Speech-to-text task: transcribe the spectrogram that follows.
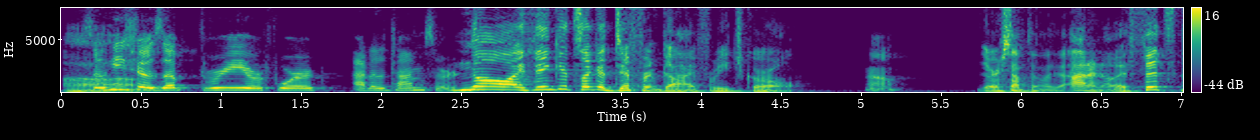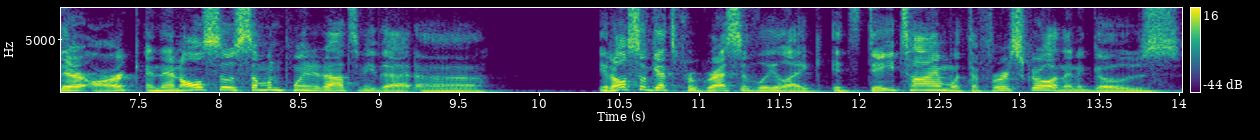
Uh, so he shows up three or four out of the times or No, I think it's like a different guy for each girl. oh. or something like that. I don't know. It fits their arc, and then also someone pointed out to me that uh, it also gets progressively like it's daytime with the first girl, and then it goes,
